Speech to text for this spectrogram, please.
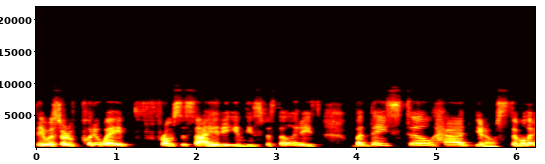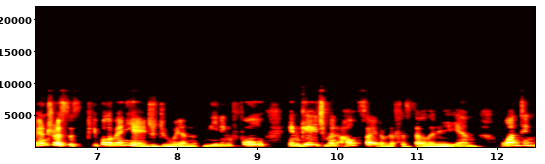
they were sort of put away from society in these facilities but they still had you know similar interests as people of any age do in meaningful engagement outside of the facility in wanting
